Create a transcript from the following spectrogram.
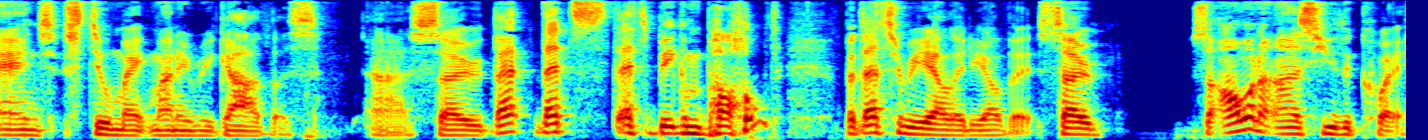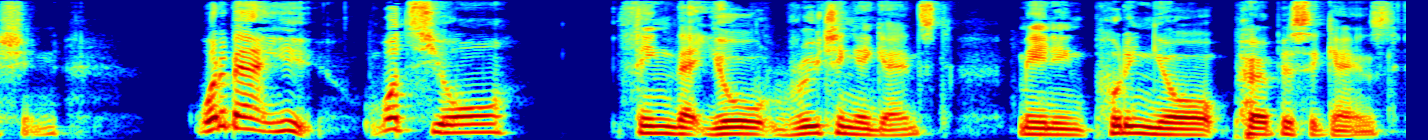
and still make money regardless. Uh, so that that's that's big and bold, but that's the reality of it. So so I want to ask you the question what about you? What's your thing that you're rooting against, meaning putting your purpose against,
